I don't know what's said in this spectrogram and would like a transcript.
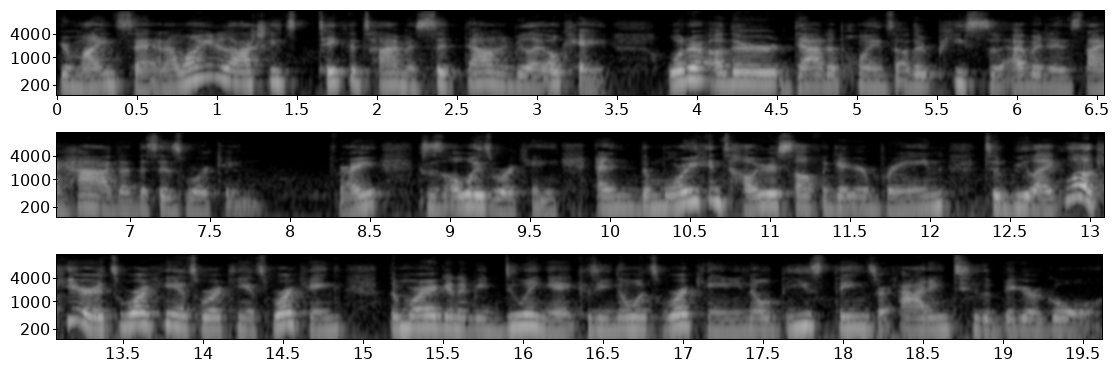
your mindset? And I want you to actually take the time and sit down and be like, okay, what are other data points, other pieces of evidence that I have that this is working? Right? Because it's always working. And the more you can tell yourself and get your brain to be like, look, here, it's working, it's working, it's working, the more you're going to be doing it because you know it's working. You know these things are adding to the bigger goal.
